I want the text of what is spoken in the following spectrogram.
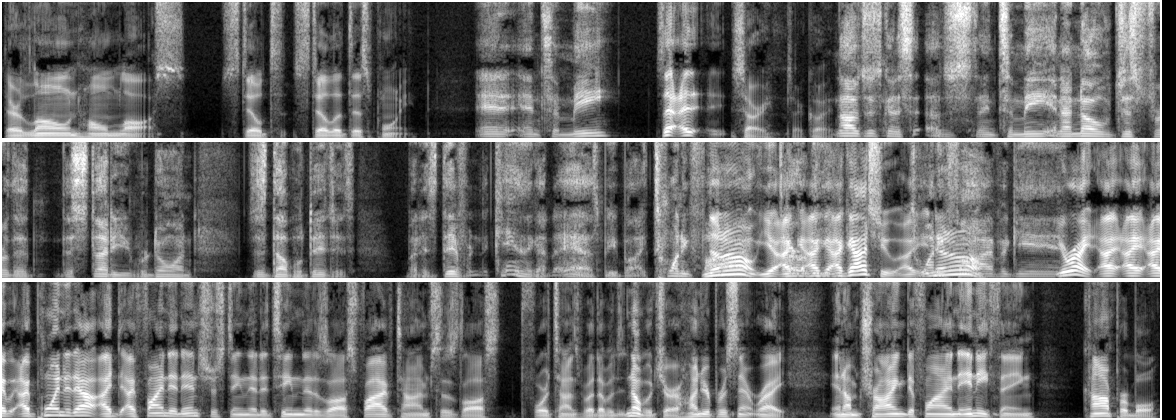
Their lone home loss, still t- still at this point. And and to me, So, sorry, sorry, go ahead. No, I was just gonna say, I was just saying to me, and I know just for the the study we're doing, just double digits, but it's different. The Kansas got the ass beat by like twenty five. No, no, no. Yeah, I, I, I got you. I, no, no, no. again. You're right. I, I, I pointed out. I, I find it interesting that a team that has lost five times has lost four times by double. No, but you're 100 percent right. And I'm trying to find anything comparable,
